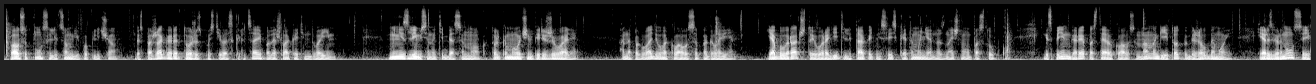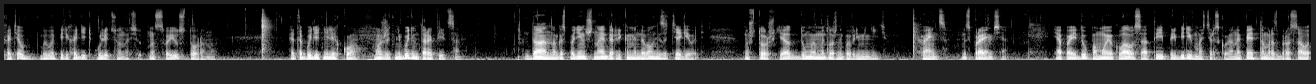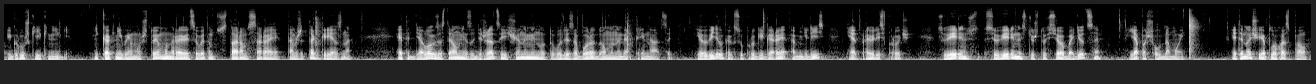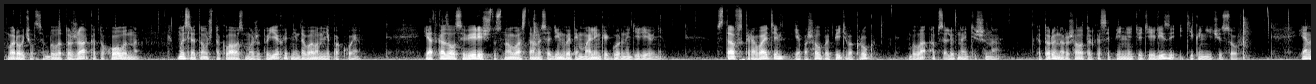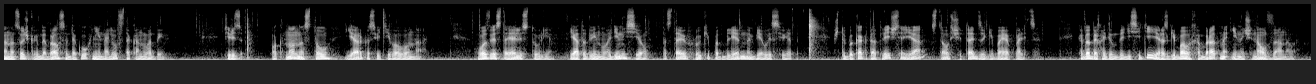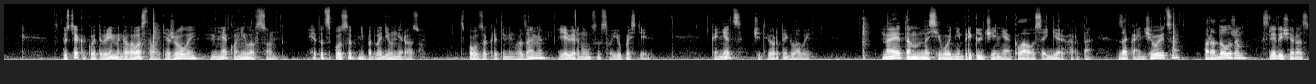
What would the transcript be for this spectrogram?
Клаус уткнулся лицом в его плечо. Госпожа Гаре тоже спустилась с крыльца и подошла к этим двоим. «Мы не злимся на тебя, сынок, только мы очень переживали». Она погладила Клауса по голове. Я был рад, что его родители так отнеслись к этому неоднозначному поступку. Господин Гаре поставил Клауса на ноги, и тот побежал домой. Я развернулся и хотел было переходить улицу на, всю, на свою сторону – это будет нелегко. Может, не будем торопиться? Да, но господин Шнайдер рекомендовал не затягивать. Ну что ж, я думаю, мы должны повременить. Хайнц, мы справимся. Я пойду помою Клауса, а ты прибери в мастерскую. Он опять там разбросал игрушки и книги. Никак не пойму, что ему нравится в этом старом сарае. Там же так грязно. Этот диалог заставил меня задержаться еще на минуту возле забора дома номер 13. Я увидел, как супруги Горе обнялись и отправились прочь. С, уверен... с уверенностью, что все обойдется, я пошел домой. Этой ночью я плохо спал, ворочался. Было то жарко, то холодно. Мысль о том, что Клаус может уехать, не давала мне покоя. Я отказывался верить, что снова останусь один в этой маленькой горной деревне. Встав с кровати, я пошел попить вокруг. Была абсолютная тишина, которую нарушало только сопение тети Элизы и тиканье часов. Я на носочках добрался до кухни и налил стакан воды. Через в окно на стол ярко светила луна. Возле стояли стулья. Я отодвинул один и сел, подставив руки под бледно-белый свет. Чтобы как-то отвлечься, я стал считать, загибая пальцы. Когда доходил до десяти, я разгибал их обратно и начинал заново. Спустя какое-то время голова стала тяжелой, меня клонило в сон. Этот способ не подводил ни разу. С полузакрытыми глазами я вернулся в свою постель. Конец четвертой главы. На этом на сегодня приключения Клауса и Герхарта заканчиваются. Продолжим в следующий раз.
